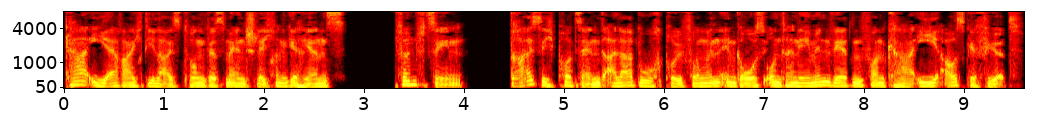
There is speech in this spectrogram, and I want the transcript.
KI erreicht die Leistung des menschlichen Gehirns. 15. 30% aller Buchprüfungen in Großunternehmen werden von KI ausgeführt.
